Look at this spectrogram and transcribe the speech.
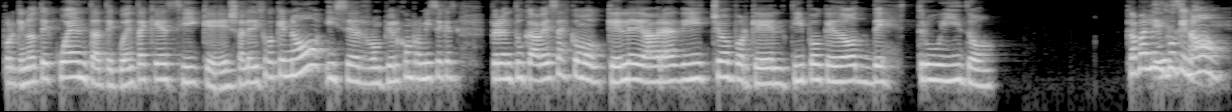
porque no te cuenta, te cuenta que sí, que ella le dijo que no y se rompió el compromiso, que, pero en tu cabeza es como, ¿qué le habrá dicho? Porque el tipo quedó destruido. Capaz le dijo que no.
